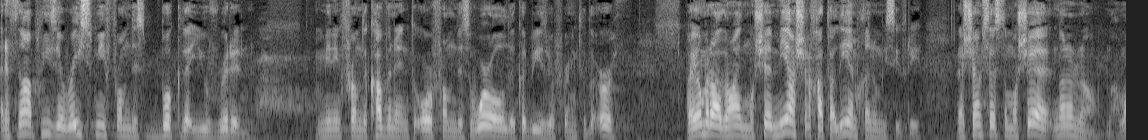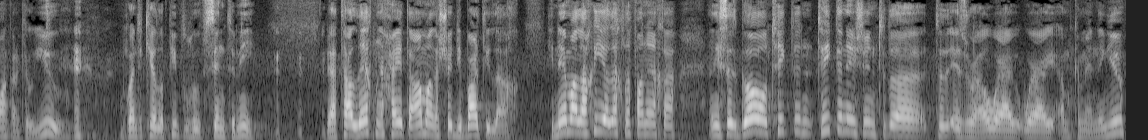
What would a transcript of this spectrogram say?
if not, please erase me from this book that you've written. Meaning from the covenant or from this world, it could be he's referring to the earth. And Hashem says to Moshe, No, no, no, I'm not going to kill you. I'm going to kill the people who've sinned to me. And he says, Go, take the, take the nation to, the, to Israel, where I, where I am commanding you.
